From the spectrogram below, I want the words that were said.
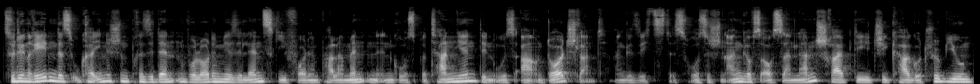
Zu den Reden des ukrainischen Präsidenten Volodymyr Zelensky vor den Parlamenten in Großbritannien, den USA und Deutschland angesichts des russischen Angriffs auf sein Land schreibt die Chicago Tribune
